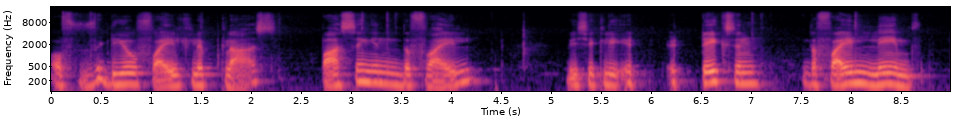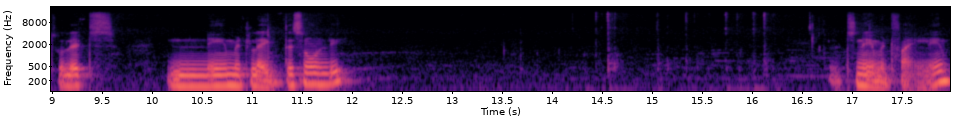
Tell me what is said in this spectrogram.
of video file clip class passing in the file. Basically it it takes in the file name. So let's name it like this only let's name it file name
